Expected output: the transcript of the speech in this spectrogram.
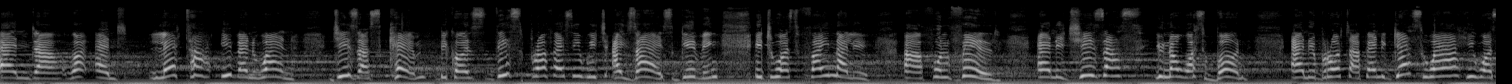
and uh, what, and later, even when Jesus came, because this prophecy which Isaiah is giving, it was finally uh, fulfilled, and Jesus, you know, was born and he brought up, and guess where he was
